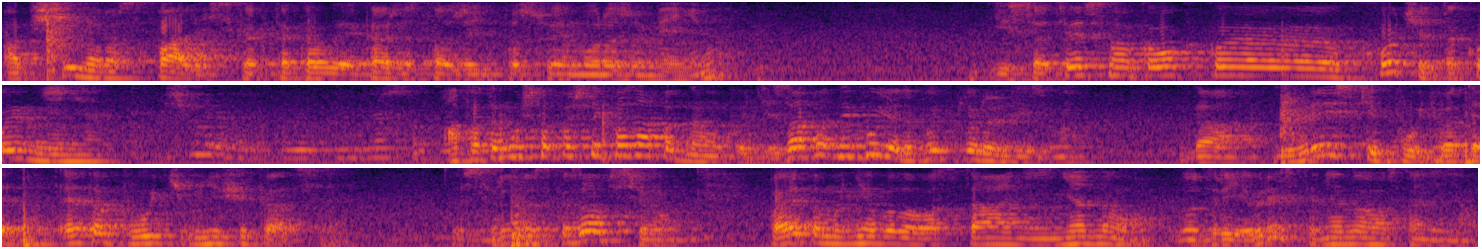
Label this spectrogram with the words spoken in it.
Общины распались как таковые, каждый стал жить по своему разумению. И, соответственно, у кого какое хочет, такое мнение. Почему произошло? А потому что пошли по западному пути. Западный путь – это путь плюрализма. Да. Еврейский путь, вот этот, это путь унификации. То есть Рыба сказал все. Поэтому не было восстаний ни одного. Внутри еврейства ни одного восстания не было.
